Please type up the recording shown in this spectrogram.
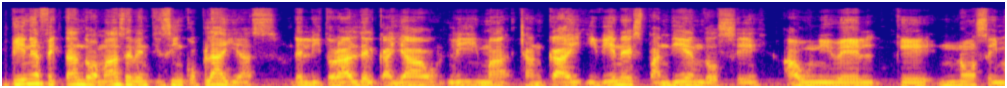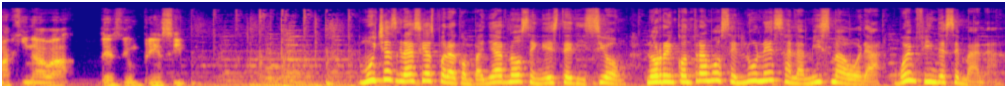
viene afectando a más de 25 playas del litoral del Callao, Lima, Chancay y viene expandiéndose a un nivel que no se imaginaba desde un principio. Muchas gracias por acompañarnos en esta edición. Nos reencontramos el lunes a la misma hora. Buen fin de semana.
